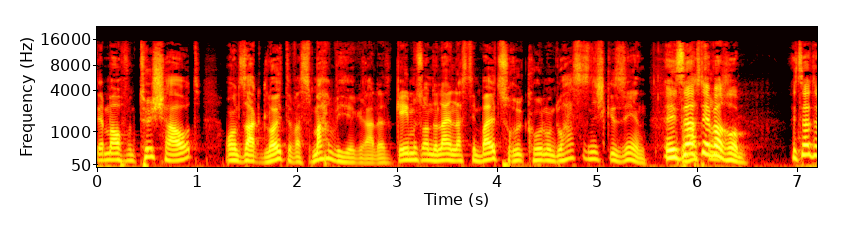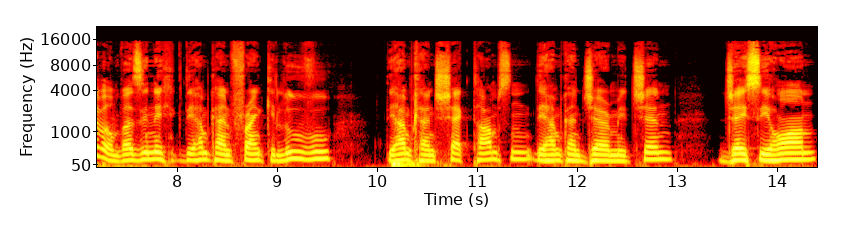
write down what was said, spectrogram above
der mal auf den Tisch haut und sagt, Leute, was machen wir hier gerade? Das Game is on the line, lass den Ball zurückholen und du hast es nicht gesehen. Ich sag dir warum. Ich sag dir warum, weil sie nicht, die haben keinen Frankie Louvu, die haben keinen Shaq Thompson, die haben keinen Jeremy Chin, JC Horn,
